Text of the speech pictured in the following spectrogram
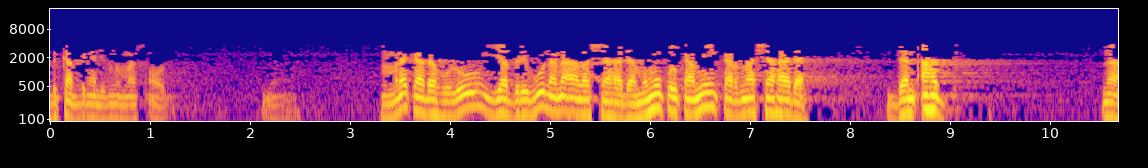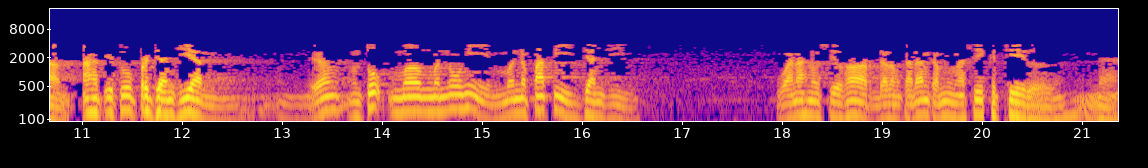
dekat dengan Ibnu Mas'ud. Mereka dahulu yadribunana ala syahadah, memukul kami karena syahadah dan ahad. Nah, ahad itu perjanjian ya, untuk memenuhi, menepati janji. Wanah nusihar dalam keadaan kami masih kecil. Nah,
